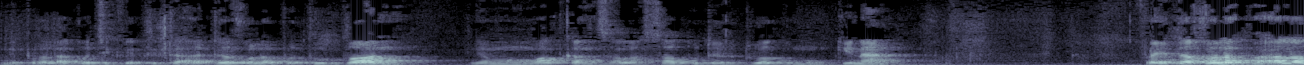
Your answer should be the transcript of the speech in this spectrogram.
Ini berlaku jika tidak ada ghalabatul dzan yang menguatkan salah satu dari dua kemungkinan. Fa idza ghalaba ala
